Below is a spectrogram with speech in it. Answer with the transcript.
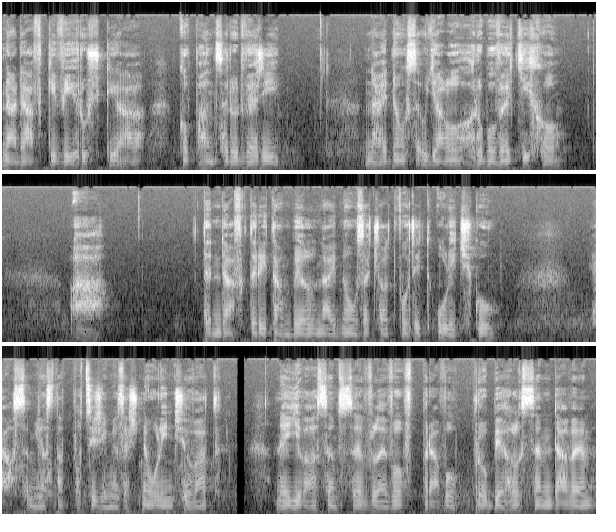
nadávky, výhrušky a kopance do dveří najednou se udělalo hrobové ticho a ten dav, který tam byl, najednou začal tvořit uličku. Já jsem měl snad pocit, že mě začnou linčovat. Nejíval jsem se vlevo, vpravo, proběhl jsem davem,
